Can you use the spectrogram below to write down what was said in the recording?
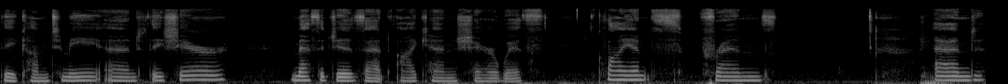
They come to me and they share messages that I can share with clients, friends, and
